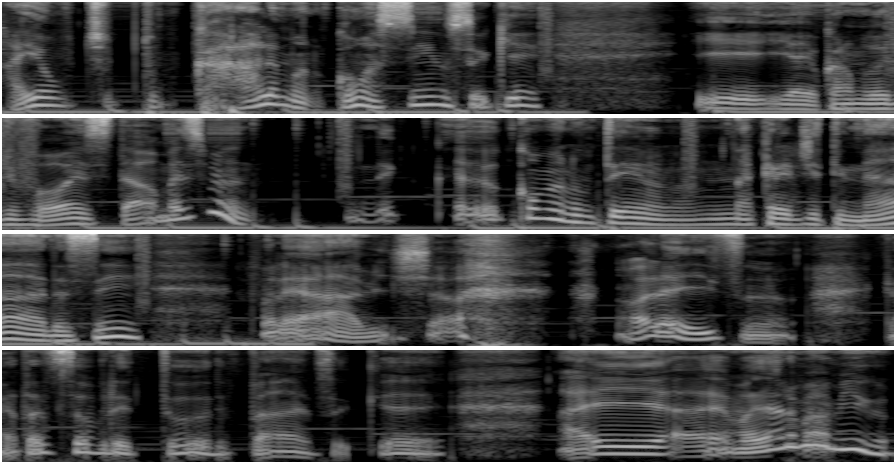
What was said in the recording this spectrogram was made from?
Aí eu, tipo, caralho, mano, como assim? Não sei o quê. E, e aí o cara mudou de voz e tal. Mas, mano, como eu não tenho, não acredito em nada, assim, falei, ah, bicho, olha isso, meu. O cara tá de sobretudo, pá, não sei o quê. Aí, mas era meu amigo.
